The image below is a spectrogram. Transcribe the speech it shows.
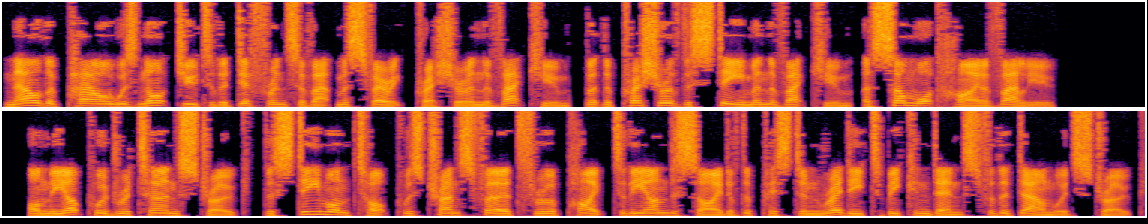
Now the power was not due to the difference of atmospheric pressure and the vacuum, but the pressure of the steam and the vacuum, a somewhat higher value. On the upward return stroke, the steam on top was transferred through a pipe to the underside of the piston ready to be condensed for the downward stroke.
